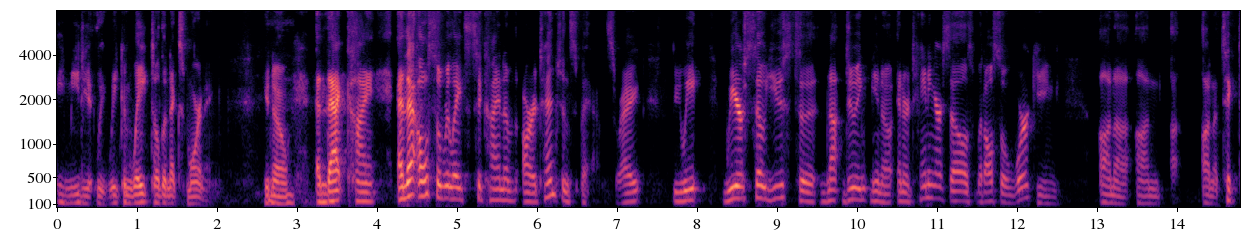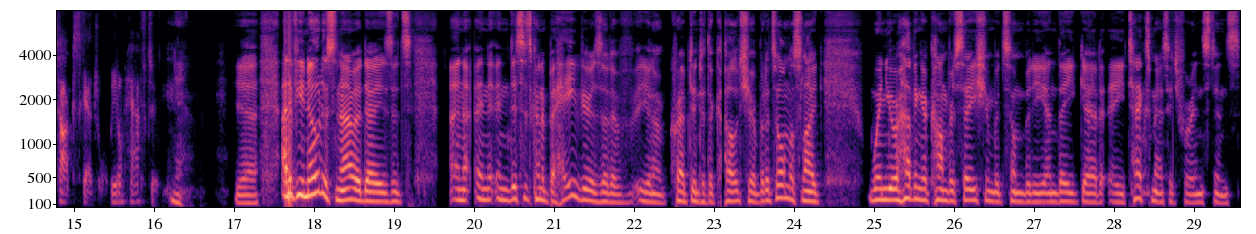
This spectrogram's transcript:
immediately, we can wait till the next morning." You know? Mhm. And that kind and that also relates to kind of our attention spans, right? We we are so used to not doing you know, entertaining ourselves, but also working on a on a on a TikTok schedule. We don't have to. Yeah. Yeah, and if you notice nowadays, it's and and and this is kind of behaviors that have, you know, crept into the culture, but it's almost like when you're having a conversation with somebody and they get a text message, for instance,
